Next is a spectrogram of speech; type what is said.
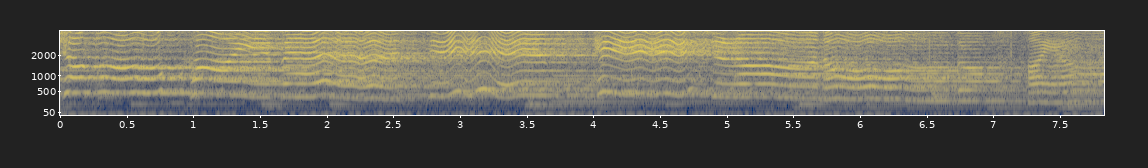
çabuk kaybettim. Hicran oldu hayat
